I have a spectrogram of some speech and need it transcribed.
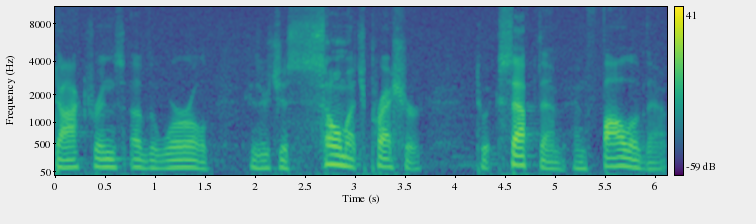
doctrines of the world because there's just so much pressure to accept them and follow them.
